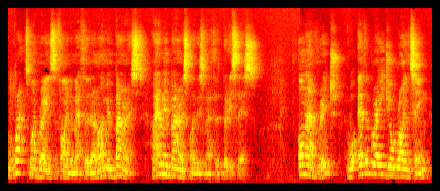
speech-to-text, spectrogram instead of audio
racked my brains to find a method and I'm embarrassed. I am embarrassed by this method, but it's this on average, whatever grade you're writing,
